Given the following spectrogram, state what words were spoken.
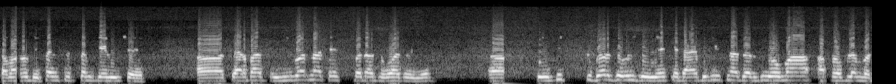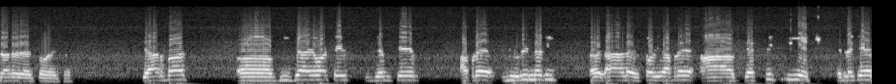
તમારું ડિફેન્સ સિસ્ટમ કેવી છે અ, ત્યારબાદ લીવરના ટેસ્ટ બધા જોવા જોઈએ. બેઝિક સુગર જોવી જોઈએ કે ડાયાબિટીસના દર્દીઓમાં આ પ્રોબ્લેમ વધારે રહેતો હોય છે. ત્યારબાદ બીજા એવા ટેસ્ટ જેમ કે આપણે યુરિનરી સોરી આપણે ગેસ્ટ્રિક પીએચ એટલે કે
